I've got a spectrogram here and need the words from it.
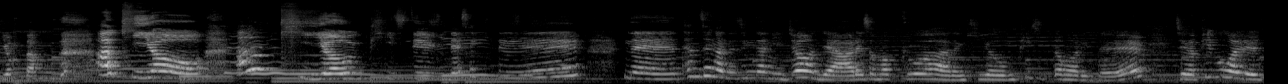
귀엽다. 아 귀여워. 아 귀여운 피지들입니다 새끼들. 네 탄생하는 순간이죠. 이제 아래서 막 부어하는 귀여운 피지 덩어리들. 제가 피부 관리를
